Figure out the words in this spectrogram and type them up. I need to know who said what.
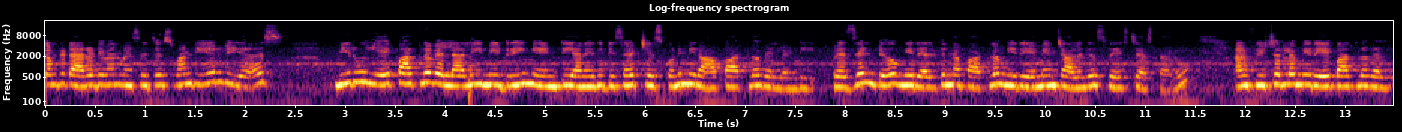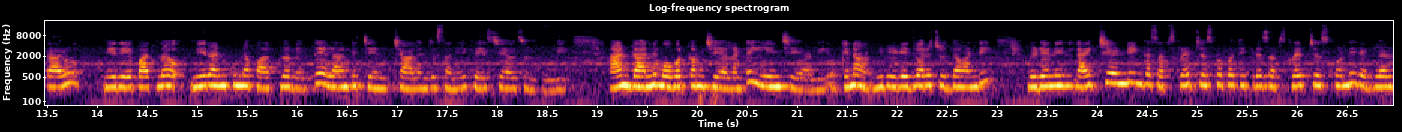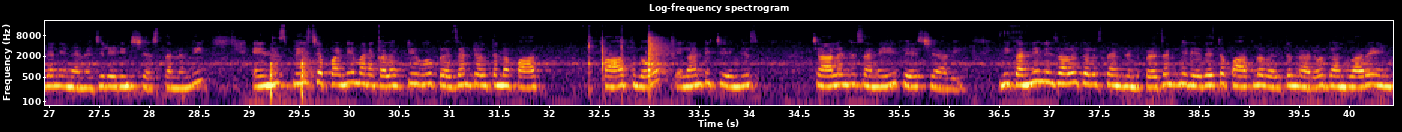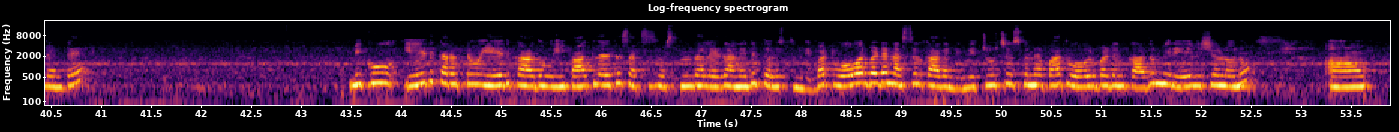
Speaker 1: welcome to Tarot Divine Messages 1. Dear viewers, మీరు ఏ పాత్లో వెళ్ళాలి మీ dream ఏంటి అనేది డిసైడ్ చేసుకొని మీరు ఆ పాత్లో వెళ్ళండి. ప్రజెంట్ మీరు వెళ్తున్న పాత్లో మీరు ఏమేమి ఛాలెంజెస్ ఫేస్ చేస్తారు అండ్ ఫ్యూచర్లో మీరు ఏ పాత్లో వెళ్తారు మీరు ఏ పాత్లో మీరు అనుకున్న పాత్లో వెళ్తే ఎలాంటి ఛాలెంజెస్ అనేవి ఫేస్ చేయాల్సి ఉంటుంది. అండ్ దాన్ని ఓవర్కమ్ చేయాలంటే ఏం చేయాలి? ఓకేనా ఈ వీడియో ద్వారా చూద్దామండి. వీడియోని లైక్ చేయండి ఇంకా సబ్స్క్రైబ్ చేసుకోకపోతే ఇప్పుడే సబ్స్క్రైబ్ చేసుకోండి. రెగ్యులర్గా నేను ఎనర్జీ రీడింగ్స్ చేస్తానండి. ఏంజెస్ ప్లీజ్ చెప్పండి మన కలెక్టివ్ ప్రజెంట్ వెళ్తున్న పాత్ పాత్లో ఎలాంటి చేంజెస్ ఛాలెంజెస్ అనేవి ఫేస్ చేయాలి. మీకు అన్ని నిజాలు తెలుస్తాయి ఏంటంటే ప్రజెంట్ మీరు ఏదైతే పాత్లో వెళ్తున్నారో దాని ద్వారా ఏంటంటే మీకు ఏది కరెక్ట్ ఏది కాదు ఈ పాత్రలో అయితే సక్సెస్ వస్తుందా లేదా అనేది తెలుస్తుంది. బట్ ఓవర్ బర్డెన్ అస్సలు కాదండి. మీరు చూస్ చేసుకునే పాత ఓవర్ బర్డెన్ కాదు. మీరు ఏ విషయంలోనూ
